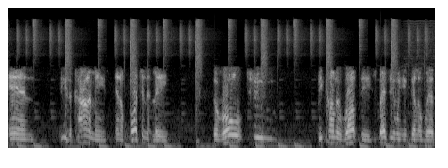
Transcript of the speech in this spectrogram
in these economies. And unfortunately, the road to becoming wealthy, especially when you're dealing with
